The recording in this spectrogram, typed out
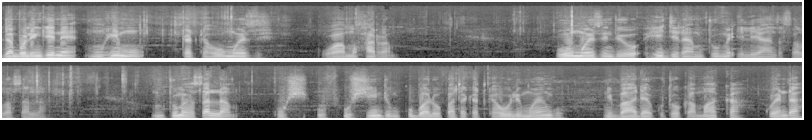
Jambo lingine muhimu katika huu mwezi wa Muharram, huu mwezi ndio hijra ya mtume ilianza sallallahu alaihi wasallam. Mtume sallam ushindi mkubwa aliopata katika huu ulimwengu ni baada ya kutoka Maka kwenda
